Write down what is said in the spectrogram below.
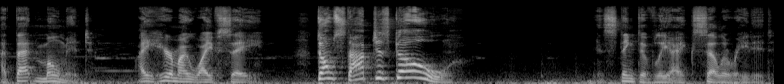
At that moment, I hear my wife say, Don't stop, just go! Instinctively, I accelerated.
